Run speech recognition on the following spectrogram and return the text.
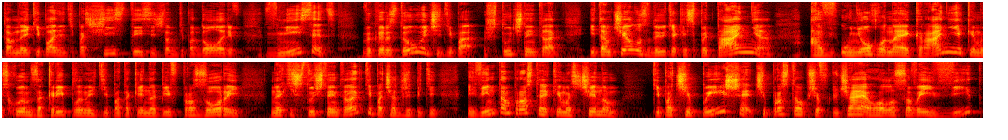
там на якій платять типа, 6 тисяч там, типа, доларів в місяць, використовуючи, типа, штучний інтелект. І там челу задають якесь питання, а у нього на екрані якимось хуєм закріплений, типа, такий напівпрозорий, ну, якийсь штучний інтелект, типа чат GPT. І він там просто якимось чином, типа, чи пише, чи просто вообще включає голосовий ввід,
